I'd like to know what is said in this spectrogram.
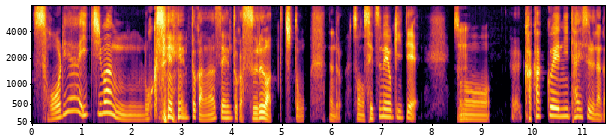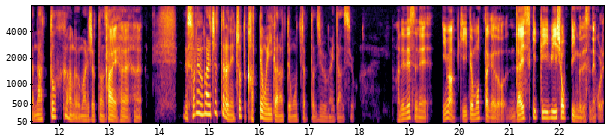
そりゃ1万6千円とか7千円とかするわって、ちょっと、なんだろう、その説明を聞いて、その、価格に対するなんか納得感が生まれちゃったんですよ。はいはいはい。で、それ生まれちゃったらね、ちょっと買ってもいいかなって思っちゃった自分がいたんですよ。あれですね。今聞いて思ったけど、大好き TV ショッピングですね、これ。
